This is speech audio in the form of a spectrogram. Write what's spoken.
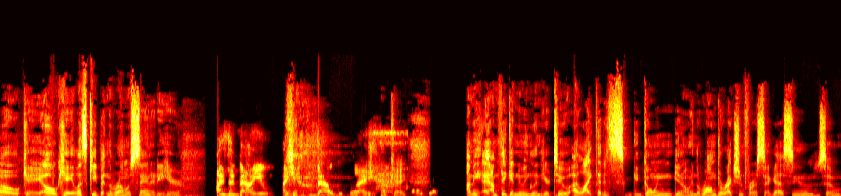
Okay, okay, let's keep it in the realm of sanity here. I said value. I said value play. Okay. I mean, I'm thinking New England here too. I like that it's going, you know, in the wrong direction for us. I guess you know. So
